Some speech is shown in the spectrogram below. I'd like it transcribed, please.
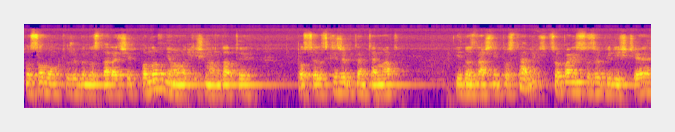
osobom, którzy będą starać się ponownie o jakieś mandaty poselskie, żeby ten temat jednoznacznie postawić. Co Państwo zrobiliście,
